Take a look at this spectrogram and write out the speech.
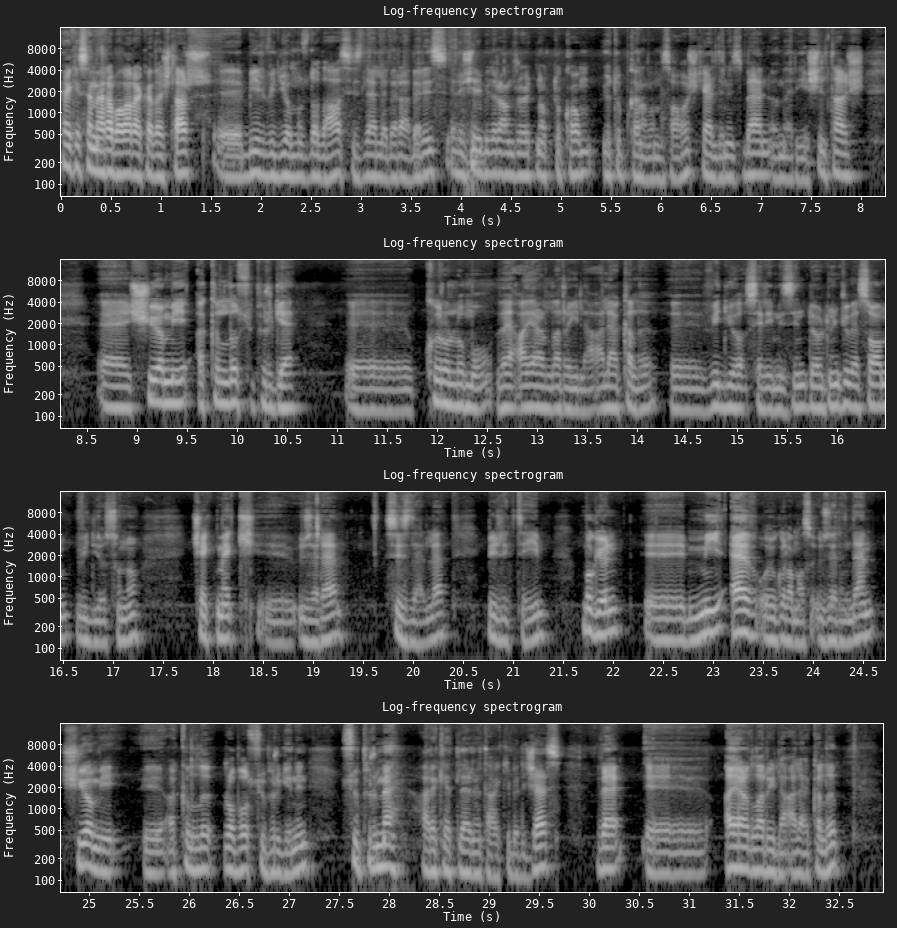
Herkese merhabalar arkadaşlar. Ee, Bir videomuzda daha sizlerle beraberiz. Erişilebilirandroid.com YouTube kanalımıza hoş geldiniz. Ben Ömer Yeşiltaş. Ee, Xiaomi akıllı süpürge e, kurulumu ve ayarlarıyla alakalı e, video serimizin dördüncü ve son videosunu çekmek e, üzere sizlerle birlikteyim. Bugün Mi Ev uygulaması üzerinden Xiaomi akıllı robot süpürgenin süpürme hareketlerini takip edeceğiz ve e, ayarlarıyla alakalı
